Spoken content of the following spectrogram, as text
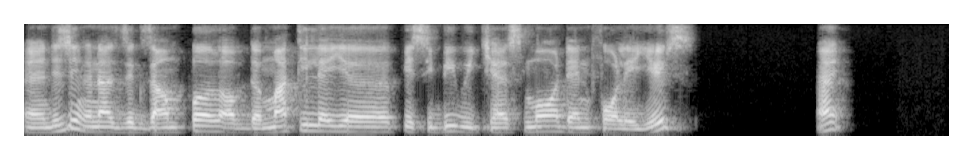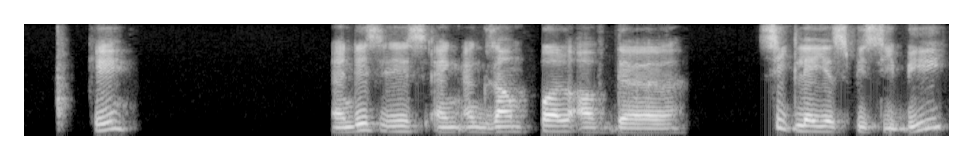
And this is another example of the multi-layer PCB which has more than four layers. Right? Okay and this is an example of the six layers PCB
